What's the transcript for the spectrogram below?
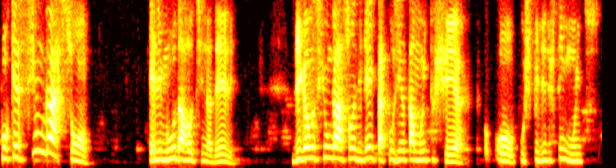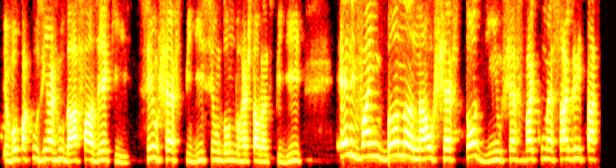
Porque se um garçom ele muda a rotina dele, digamos que um garçom diga, eita, a cozinha está muito cheia, ou os pedidos tem muitos. Eu vou para a cozinha ajudar a fazer aqui. Sem o chefe pedir, sem o dono do restaurante pedir, ele vai embananar o chefe todinho, o chefe vai começar a gritar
